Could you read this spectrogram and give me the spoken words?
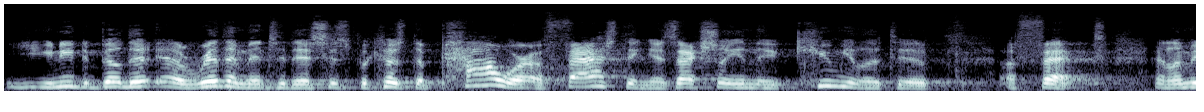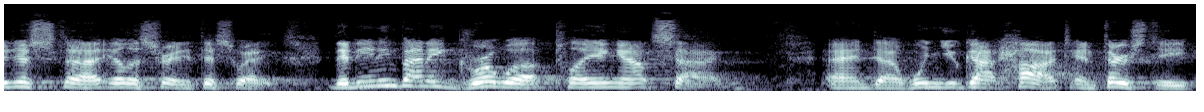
you need to build a rhythm into this is because the power of fasting is actually in the cumulative effect. And let me just uh, illustrate it this way: Did anybody grow up playing outside? And uh, when you got hot and thirsty,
